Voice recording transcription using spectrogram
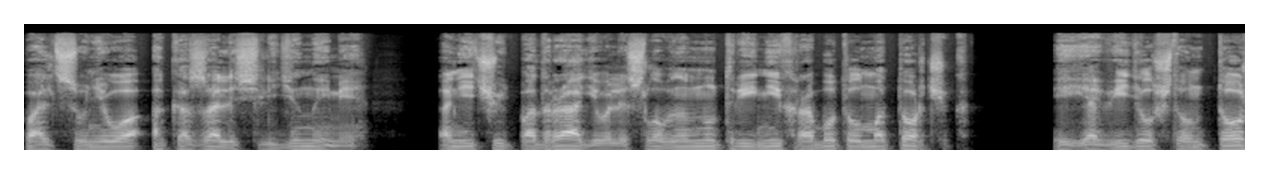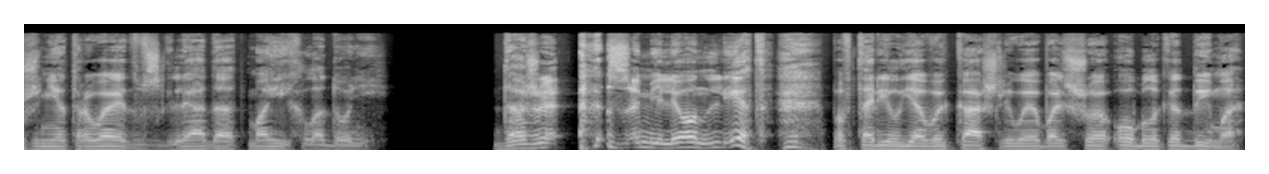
Пальцы у него оказались ледяными. Они чуть подрагивали, словно внутри них работал моторчик, и я видел, что он тоже не отрывает взгляда от моих ладоней. «Даже за миллион лет!» — повторил я, выкашливая большое облако дыма.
